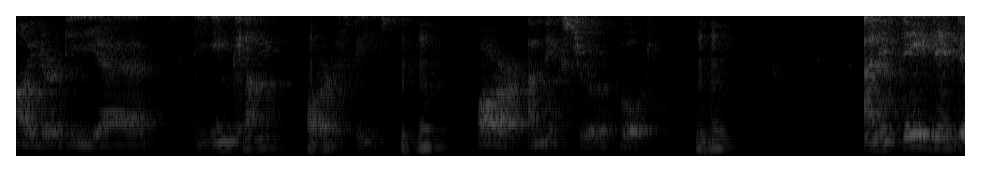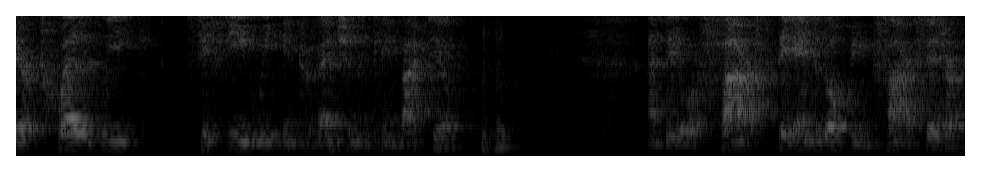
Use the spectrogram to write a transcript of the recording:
either the uh, the incline or the speed, Mm-hmm. or a mixture of both. Mm-hmm. And if they did their twelve week, fifteen week intervention and came back to you, Mhm. and they were far, they ended up being far fitter.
